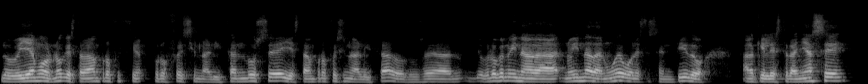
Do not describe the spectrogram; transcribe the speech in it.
Lo veíamos, ¿no? Que estaban profesionalizándose y están profesionalizados. O sea, yo creo que no hay nada, no hay nada nuevo en este sentido. Al que le extrañase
